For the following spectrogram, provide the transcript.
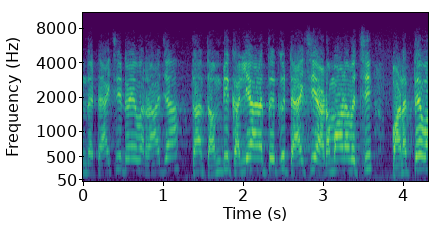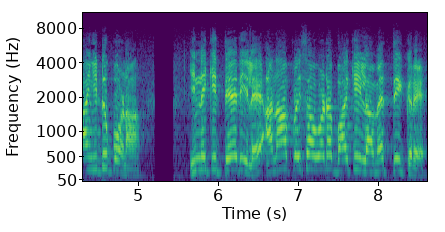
அந்த டாக்ஸி டிரைவர் ராஜா தான் தம்பி கல்யாணத்துக்கு டாக்ஸி அடமான வச்சு பணத்தை வாங்கிட்டு போனான் இன்னைக்கு தேதியில அனா பைசாவோட பாக்கி இல்லாம தீக்குறேன்.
